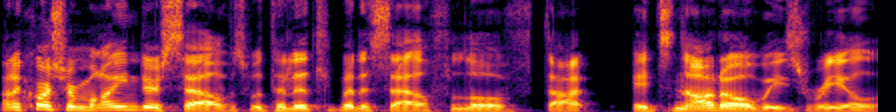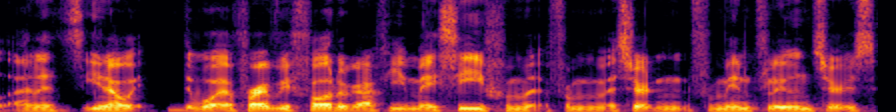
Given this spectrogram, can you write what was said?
And of course, remind ourselves with a little bit of self love that it's not always real, and it's you know for every photograph you may see from from a certain from influencers,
